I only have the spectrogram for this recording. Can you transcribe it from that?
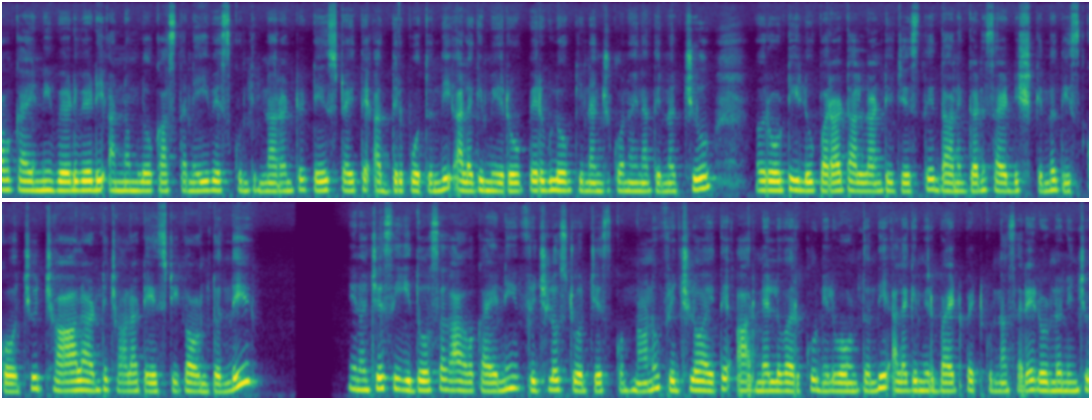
ఆవకాయని వేడివేడి అన్నంలో కాస్త నెయ్యి వేసుకుని తిన్నారంటే టేస్ట్ అయితే అద్దరిపోతుంది. అలాగే మీరు పెరుగులోకి నంచుకొనైనా తినొచ్చు. రోటీలు పరాటాలు లాంటివి చేస్తే దానికి కానీ సైడ్ డిష్ కింద తీసుకోవచ్చు. చాలా అంటే చాలా టేస్టీగా ఉంటుంది. నేను వచ్చేసి ఈ దోస ఆవకాయని ఫ్రిడ్జ్లో స్టోర్ చేసుకుంటున్నాను. ఫ్రిడ్జ్లో అయితే ఆరు నెలల వరకు నిల్వ ఉంటుంది. అలాగే మీరు బయట పెట్టుకున్నా సరే రెండు నుంచి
